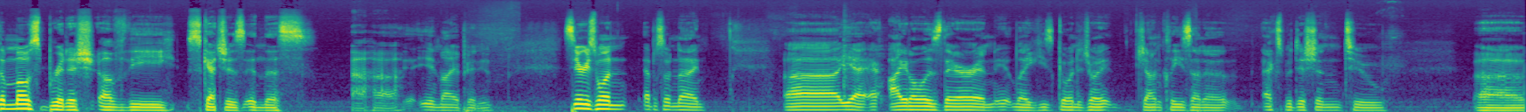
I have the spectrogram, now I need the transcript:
the most British of the sketches in this, Uh huh. in my opinion. Series one, episode nine. Uh, yeah, Idle is there, and it, like he's going to join John Cleese on a expedition to uh,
